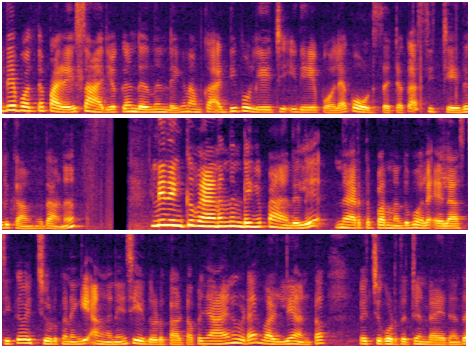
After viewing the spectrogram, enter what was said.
ഇതേപോലത്തെ പഴയ സാരിയൊക്കെ ഉണ്ടെന്നുണ്ടെങ്കിൽ നമുക്ക് അടിപൊളിയായിട്ട് ഇതേപോലെ കോഡ് സെറ്റൊക്കെ സ്റ്റിച്ച് ചെയ്തെടുക്കാവുന്നതാണ്. ഇനി നിങ്ങൾക്ക് വേണമെന്നുണ്ടെങ്കിൽ പാന്റിൽ നേരത്തെ പറഞ്ഞതുപോലെ എലാസ്റ്റിക് വെച്ച് കൊടുക്കണമെങ്കിൽ അങ്ങനെയും ചെയ്ത് കൊടുക്കാം കേട്ടോ. അപ്പോൾ ഞാനിവിടെ വള്ളിയാണ് കേട്ടോ വെച്ച് കൊടുത്തിട്ടുണ്ടായിരുന്നത്.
